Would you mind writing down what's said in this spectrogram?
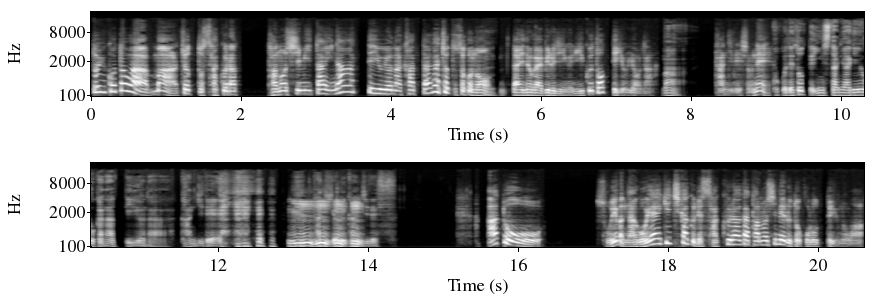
ということは、まあ、ちょっと桜楽しみたいなっていうような方が、ちょっとそこの大野街ビルディングに行くとっていうような、まあ、感じでしょうね。ここで撮ってインスタにあげようかなっていうような感じで立ち寄る感じです。あと、そういえば名古屋駅近くで桜が楽しめるところっていうのは、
